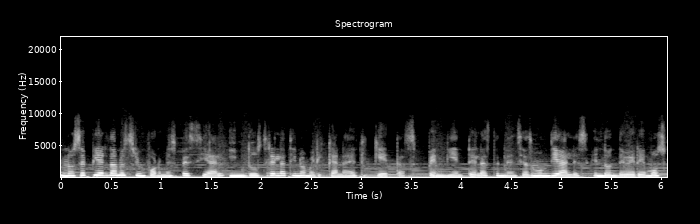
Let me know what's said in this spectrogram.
No se pierda nuestro informe especial Industria Latinoamericana de Etiquetas, pendiente de las tendencias mundiales, en donde veremos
